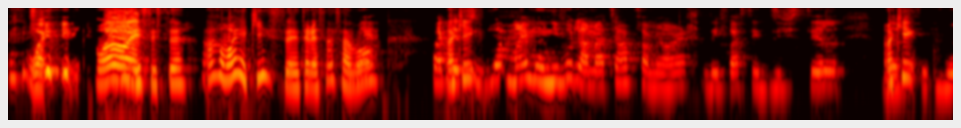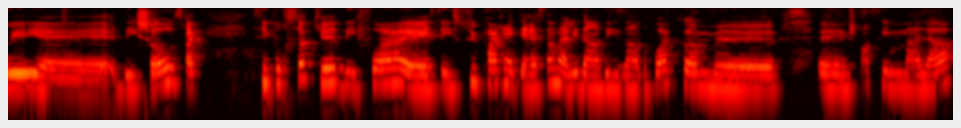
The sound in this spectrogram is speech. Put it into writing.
Ouais. Ouais, ouais, c'est ça. Ah ouais, OK, c'est intéressant à savoir. Ouais. Fait que OK. tu vois, même au niveau de la matière première, des fois, c'est difficile de trouver euh, des choses. Fait que c'est pour ça que des fois, euh, c'est super intéressant d'aller dans des endroits comme, euh, je pense c'est Mala,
